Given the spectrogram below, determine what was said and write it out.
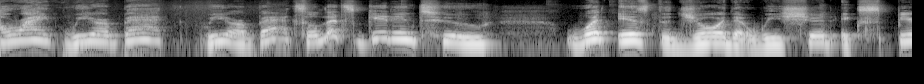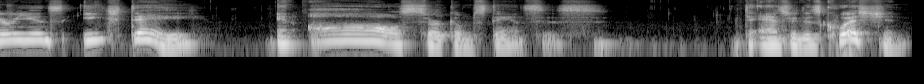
All right, we are back. We are back. So let's get into what is the joy that we should experience each day in all circumstances. To answer this question,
